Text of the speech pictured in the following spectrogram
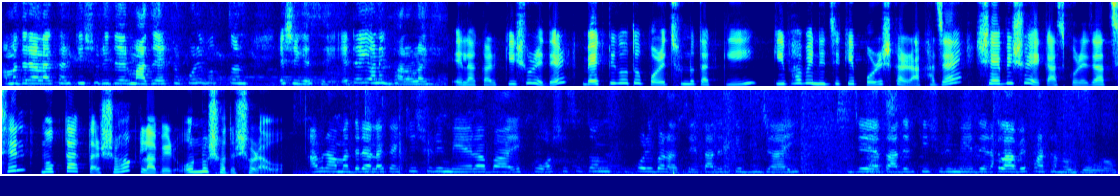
আমাদের এলাকার কিশোরীদের মাঝে একটা পরিবর্তন এসে গেছে। এটাই অনেক ভালো লাগে। এলাকার কিশোরীদের ব্যক্তিগত পরিচ্ছন্নতা কি কীভাবে নিজেকে পরিষ্কার রাখা যায় সে বিষয়ে কাজ করে যাচ্ছেন মুক্তা আক্তার সহ ক্লাবের অন্য সদস্যরাও। আমরা আমাদের এলাকায় কিশোরী মেয়েরা বা একটু অসচেতন পরিবার আছে তাদেরকে বুঝাই যে তাদের কিশোরী মেয়েদের ক্লাবে পাঠানোর জন্য।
